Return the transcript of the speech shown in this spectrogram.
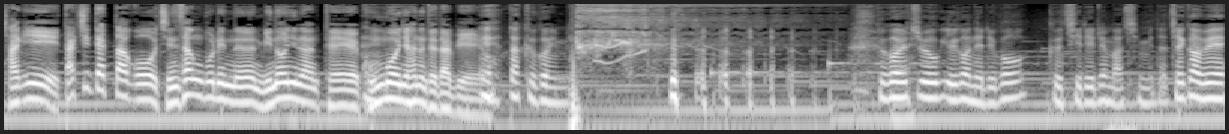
자기 딱지 뗐다고 진상 부리는 민원인한테 공무원이 하는 대답이에요. 네, 딱 그거입니다. 그걸 쭉 읽어내리고 그 질의를 마칩니다. 제가 왜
